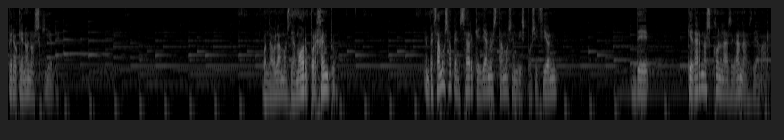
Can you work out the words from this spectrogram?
pero que no nos quiebre. Cuando hablamos de amor, por ejemplo, empezamos a pensar que ya no estamos en disposición de quedarnos con las ganas de amar.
